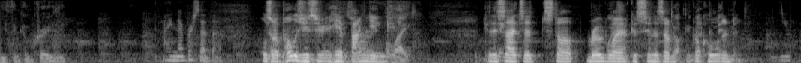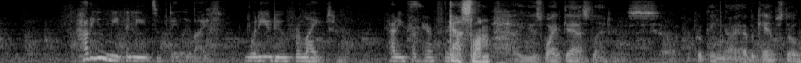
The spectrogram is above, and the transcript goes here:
You think I'm crazy? I never said that. Also, No, apologies if you can hear banging. They But you I think- decide to start road work as soon as I'm recording. You, how do you meet the needs of daily life? What do you do for light? How do you prepare food? Gas lamp. I use white gas lanterns. Uh, for cooking, I have a camp stove.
